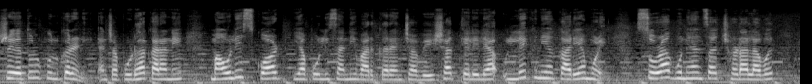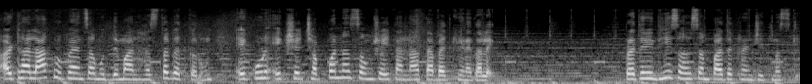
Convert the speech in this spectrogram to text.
श्री अतुल कुलकर्णी यांच्या पुढाकाराने माऊली स्क्वॉड या पोलिसांनी वारकऱ्यांच्या वेशात केलेल्या उल्लेखनीय कार्यामुळे सोळा गुन्ह्यांचा छडा लावत अठरा लाख रुपयांचा मुद्देमाल हस्तगत करून एकूण एकशे छप्पन्न संशयितांना ताब्यात घेण्यात आले प्रतिनिधी सहसंपादक रणजित मस्के.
